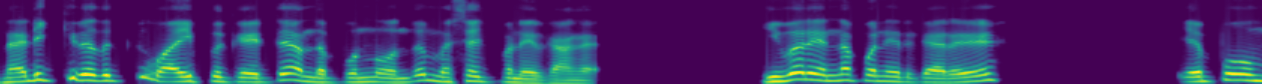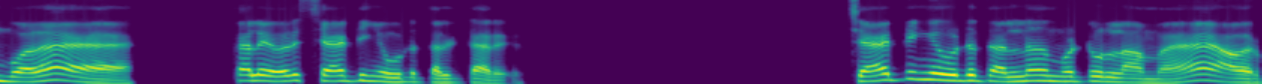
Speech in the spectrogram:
நடிக்கிறதுக்கு வாய்ப்பு கேட்டு அந்த பொண்ணு வந்து மெசேஜ் பண்ணியிருக்காங்க இவர் என்ன பண்ணியிருக்காரு எப்பவும் போல தலைவர் சேட்டிங்கை விட்டு தள்ளிட்டாரு. சேட்டிங்கை விட்டு தள்ளினது மட்டும் இல்லாமல் அவர்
